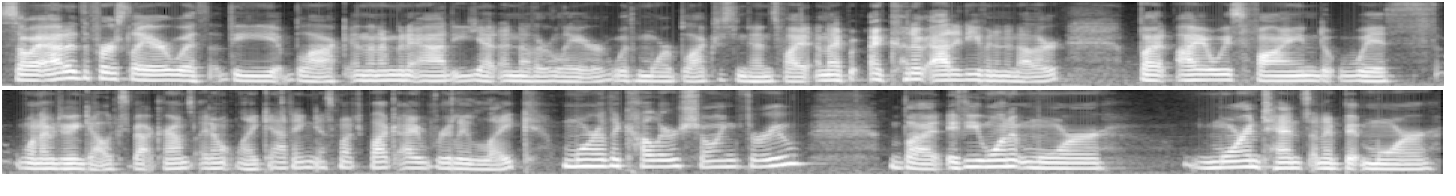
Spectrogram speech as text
So I added the first layer with the black and then I'm going to add yet another layer with more black just intensify it. And I, I could have added even another, but I always find with when I'm doing galaxy backgrounds, I don't like adding as much black. I really like more of the color showing through. But if you want it more more intense and a bit more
